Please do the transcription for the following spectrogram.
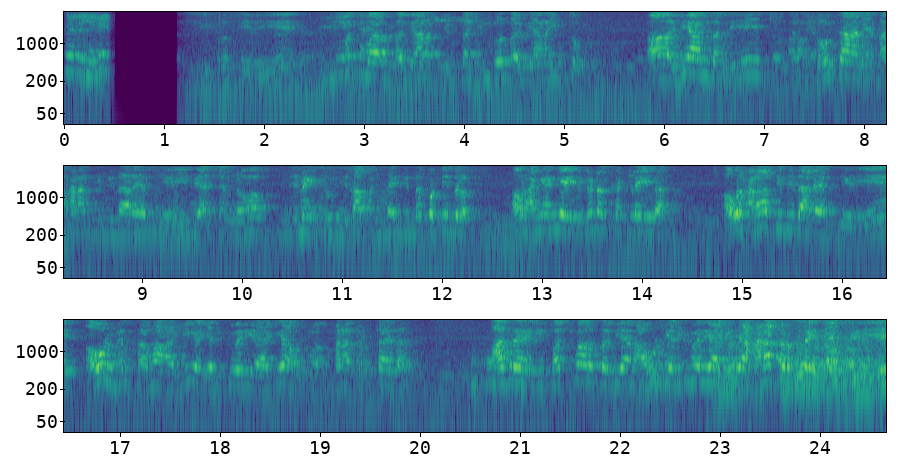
ಸರ್ ಎಲೆ ಇಬ್ರು ಸೇರಿ ಈ ಸ್ವಚ್ಛ ಭಾರತ್ ಅಭಿಯಾನಕ್ಕಿಂತ ಹಿಂದೊಂದು ಅಭಿಯಾನ ಇತ್ತು. ಆ ಅಭಿಯಾನದಲ್ಲಿ ಶೌಚಾಲಯದ ಹಣ ತಿಂದಿದ್ದಾರೆ ಅಂತ ಹೇಳಿ ಬ್ಯಾಷನ್ನು ಸಿಮೆಂಟು ಜಿಲ್ಲಾ ಪಂಚಾಯತಿಂದ ಕೊಟ್ಟಿದ್ರು. ಅವ್ರು ಹಂಗಂಗೆ ಇಟ್ಕೊಂಡು ಅಲ್ಲಿ ಕಟ್ಲೇ ಇಲ್ಲ. ಅವ್ರು ಹಣ ತಿಂದಿದ್ದಾರೆ ಅಂತ ಹೇಳಿ ಅವ್ರ ಮೇಲೆ ಕ್ರಮ ಆಗಿ ಎನ್ಕ್ವೈರಿ ಆಗಿ ಅವರು ಹಣ ಕಟ್ತಾ ಇದ್ದಾರೆ. ಆದ್ರೆ ಈ ಸ್ವಚ್ಛ ಭಾರತ್ ಅಭಿಯಾನ ಅವ್ರದ್ದು ಎನ್ಕ್ವೈರಿ ಆಗಿದೆ ಹಣ ಕಡಿಸ್ತಾ ಇದ್ರೆ ಅಂತ ಹೇಳಿ.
